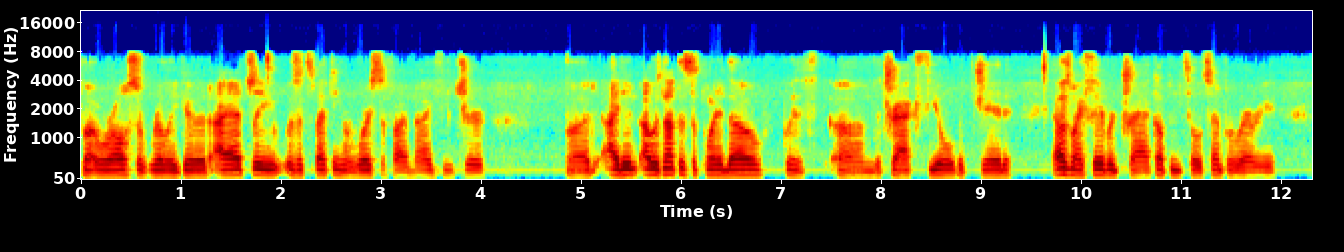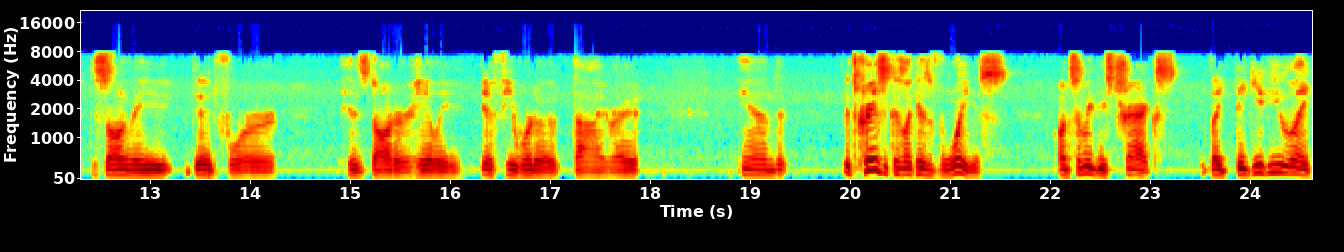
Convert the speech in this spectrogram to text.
but were also really good. I actually was expecting a Royce Five Nine feature, but I didn't. I was not disappointed though with um, the track "Fuel" with Jid. That was my favorite track up until "Temporary," the song that he did for his daughter Hailie if he were to die, right? And it's crazy because like his voice on some of these tracks, like they give you like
